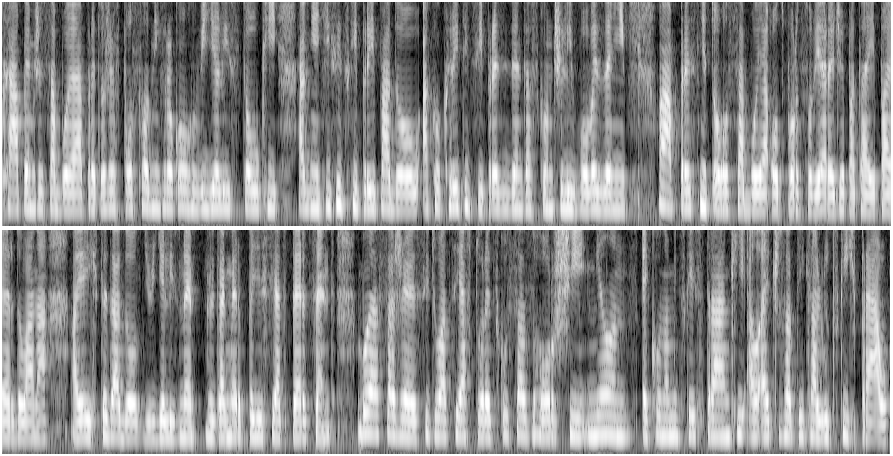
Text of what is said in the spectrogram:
chápem, že sa boja, pretože v posledných rokoch videli stovky, ak nie tisícky prípadov, ako kritici prezidenta skončili vo vezení. No a presne toho sa boja odporcovia Recepa Tayyipa Erdoana a je ich teda dosť. Videli sme, že takmer 50%. Boja sa, že situácia v Turecku sa zhorší nielen z ekonomickej stránky, ale aj čo sa týka ľudských práv.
